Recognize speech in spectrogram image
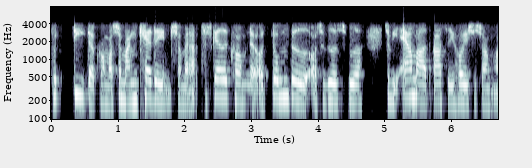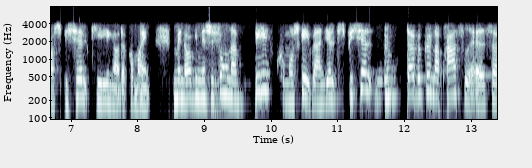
fordi der kommer så mange katte ind, som er til skadekommende og dumpet osv. osv. Så vi er meget presset i højsæson, og specielt killinger, der kommer ind. Men organisationer vil kunne måske være en hjælp, specielt nu, der begynder presset altså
